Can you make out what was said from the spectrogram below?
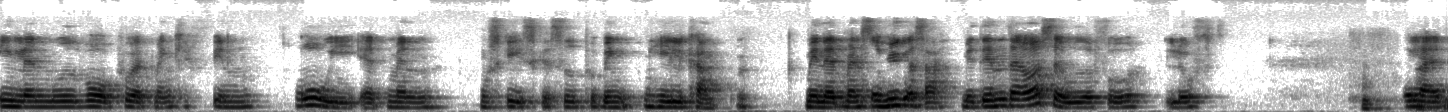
en eller anden måde, hvorpå at man kan finde ro i, at man måske skal sidde på bænken hele kampen. Men at man så hygger sig med dem, der også er ude at få luft. Eller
